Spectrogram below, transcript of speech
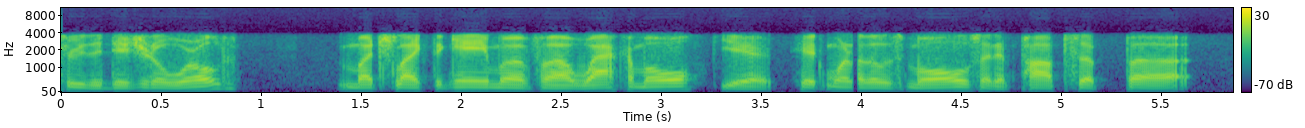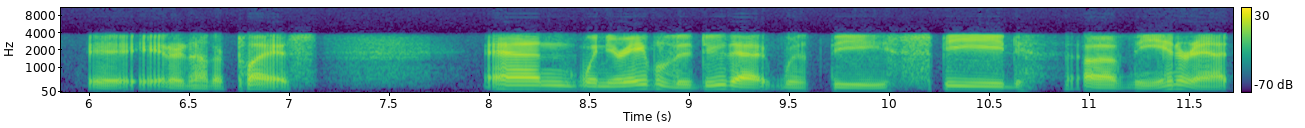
through the digital world, much like the game of uh, whack a mole. You hit one of those moles and it pops up uh, in another place. And when you're able to do that with the speed of the internet,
